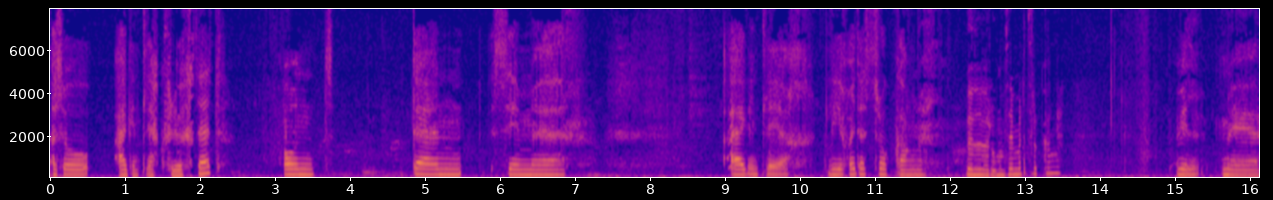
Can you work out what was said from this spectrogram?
also eigentlich geflüchtet. Und dann sind wir eigentlich gleich wieder zurückgegangen. Weil, warum sind wir zurückgegangen? Weil wir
